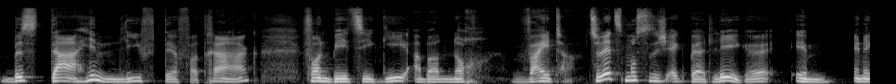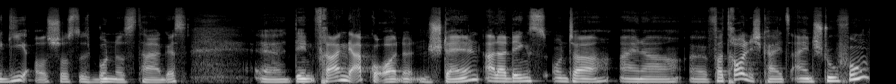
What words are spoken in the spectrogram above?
Bis dahin lief der Vertrag von BCG aber noch weiter. Zuletzt musste sich Eckbert Lege im Energieausschuss des Bundestages äh, den Fragen der Abgeordneten stellen, allerdings unter einer äh, Vertraulichkeitseinstufung.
